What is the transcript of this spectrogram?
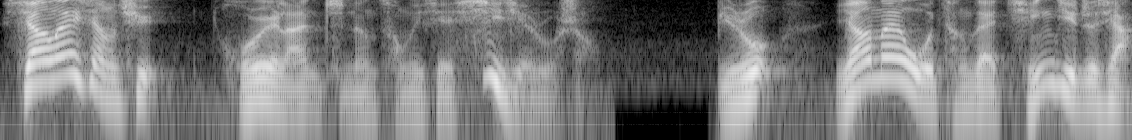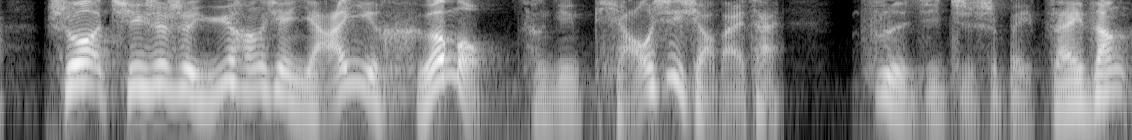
想来想去，胡瑞兰只能从一些细节入手，比如杨乃武曾在情急之下说，其实是余杭县衙役何某曾经调戏小白菜，自己只是被栽赃，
